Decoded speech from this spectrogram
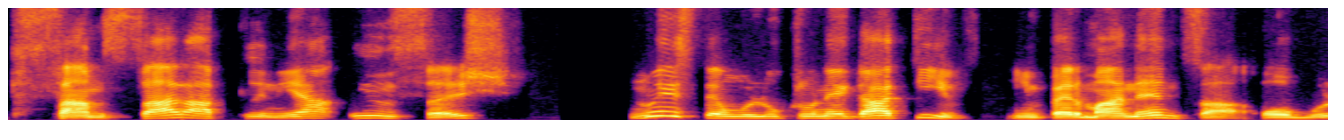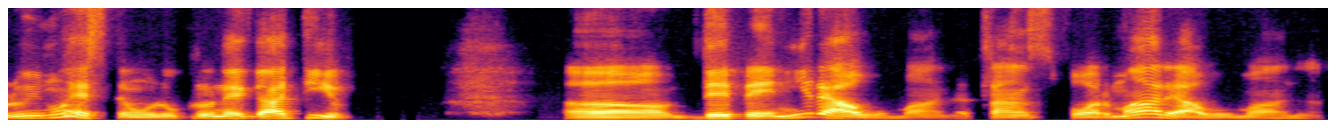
samsara în ea însăși nu este un lucru negativ. Impermanența omului nu este un lucru negativ. Uh, devenirea umană, transformarea umană,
